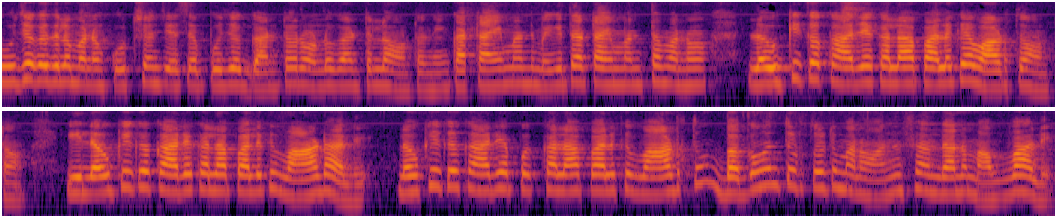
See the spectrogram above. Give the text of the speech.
పూజ గదిలో మనం కూర్చొని చేసే పూజ గంట రెండు గంటల్లో ఉంటుంది. ఇంకా టైం అంతా మిగతా టైం అంతా మనం లౌకిక కార్యకలాపాలకే వాడుతూ ఉంటాం. ఈ లౌకిక కార్యకలాపాలకి వాడాలి. లౌకిక కార్యకలాపాలకి వాడుతూ భగవంతుడితోటి మనం అనుసంధానం అవ్వాలి.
